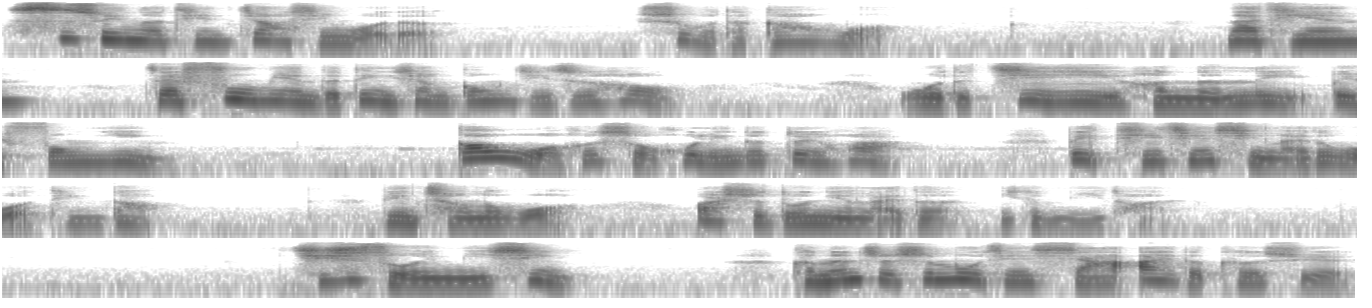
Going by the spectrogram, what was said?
四岁那天叫醒我的，是我的高我。那天在负面的定向攻击之后，我的记忆和能力被封印，高我和守护灵的对话被提前醒来的我听到，变成了我二十多年来的一个谜团。其实所谓迷信。可能只是目前狭隘的科学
